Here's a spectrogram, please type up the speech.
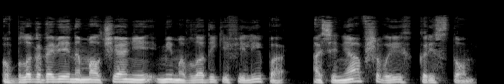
в благоговейном молчании мимо владыки Филиппа, осенявшего их крестом.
